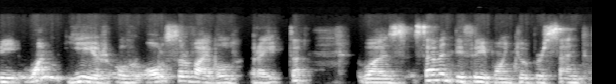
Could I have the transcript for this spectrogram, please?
The one-year overall survival rate was 73.2%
